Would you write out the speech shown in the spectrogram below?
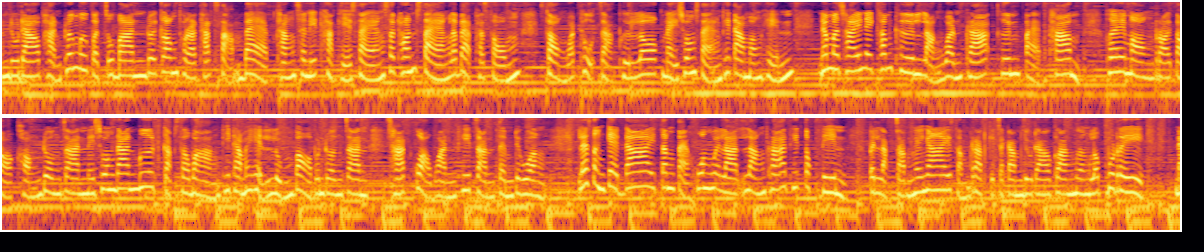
การดูดาวผ่านเครื่องมือปัจจุบันด้วยกล้องโทรทัศน์ 3 แบบ ทั้งชนิดหักเหแสง สะท้อนแสงและแบบผสมส่องวัตถุจากพื้นโลกในช่วงแสงที่ตามองเห็นนำมาใช้ในค่ำคืนหลังวันพระขึ้น 8 ค่ำเพื่อให้มองรอยต่อของดวงจันทร์ในช่วงด้านมืดกับสว่าง ที่ทำให้เห็นหลุมบ่อบนดวงจันทร์ชัดกว่าวันที่จันทร์เต็มดวง และสังเกตได้ตั้งแต่ห่วงเวลาหลังพระอาทิตย์ตกดิน เป็นหลักจำง่าย ๆสำหรับกิจกรรมดูดาวกลางเมืองลบบุรีณ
